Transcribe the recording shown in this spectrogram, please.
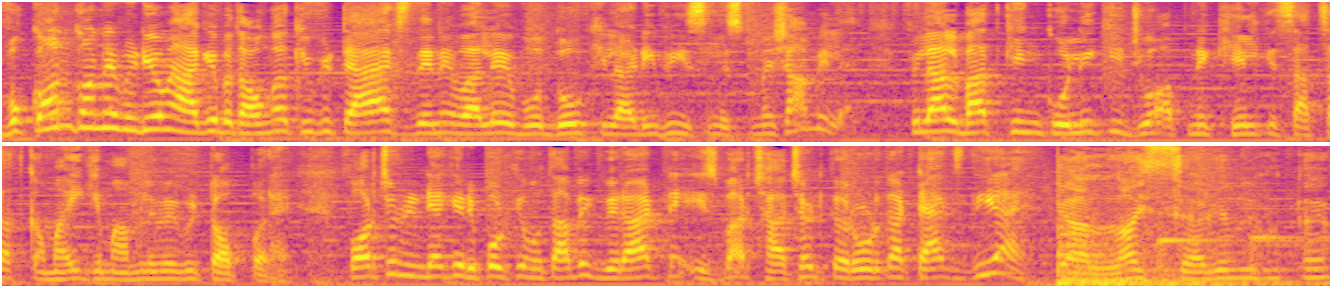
वो कौन कौन है वीडियो में आगे बताऊँगा क्योंकि टैक्स देने वाले वो दो खिलाड़ी भी इस लिस्ट में शामिल है। फ़िलहाल बात किंग कोहली की जो अपने खेल के साथ साथ कमाई के मामले में भी टॉप पर है। फॉर्चून इंडिया की रिपोर्ट के मुताबिक विराट ने इस बार छाछठ करोड़ का टैक्स दिया है। क्या इससे आगे भी होता है?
